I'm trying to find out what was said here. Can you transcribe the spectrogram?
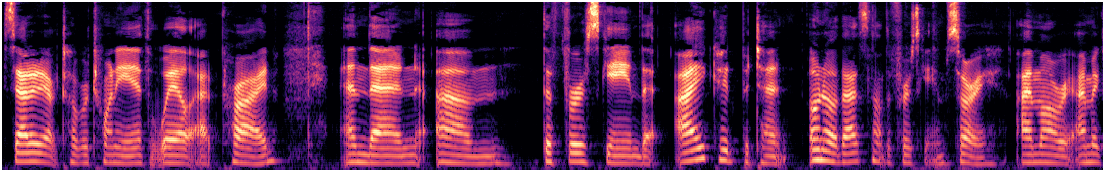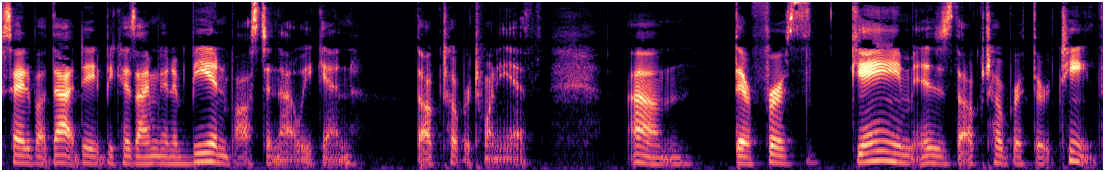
Saturday, October 20th, Whale at Pride. And then, um, the first game that I could pretend. Oh no, that's not the first game. Sorry, I'm already. I'm excited about that date because I'm going to be in Boston that weekend, the October twentieth. Um, their first game is the October 13th,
